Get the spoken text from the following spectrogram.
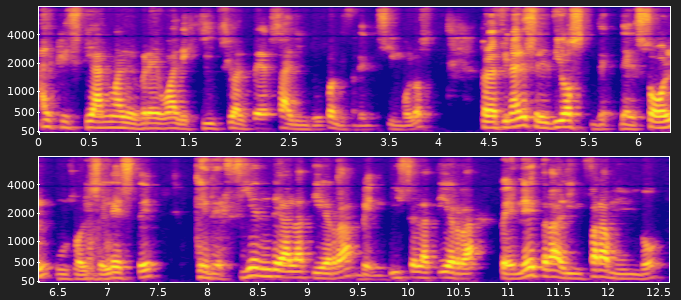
al cristiano, al hebreo, al egipcio, al persa, al hindú, con diferentes símbolos. Pero al final es el dios del sol, un sol celeste, que desciende a la tierra, bendice la tierra, penetra al inframundo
